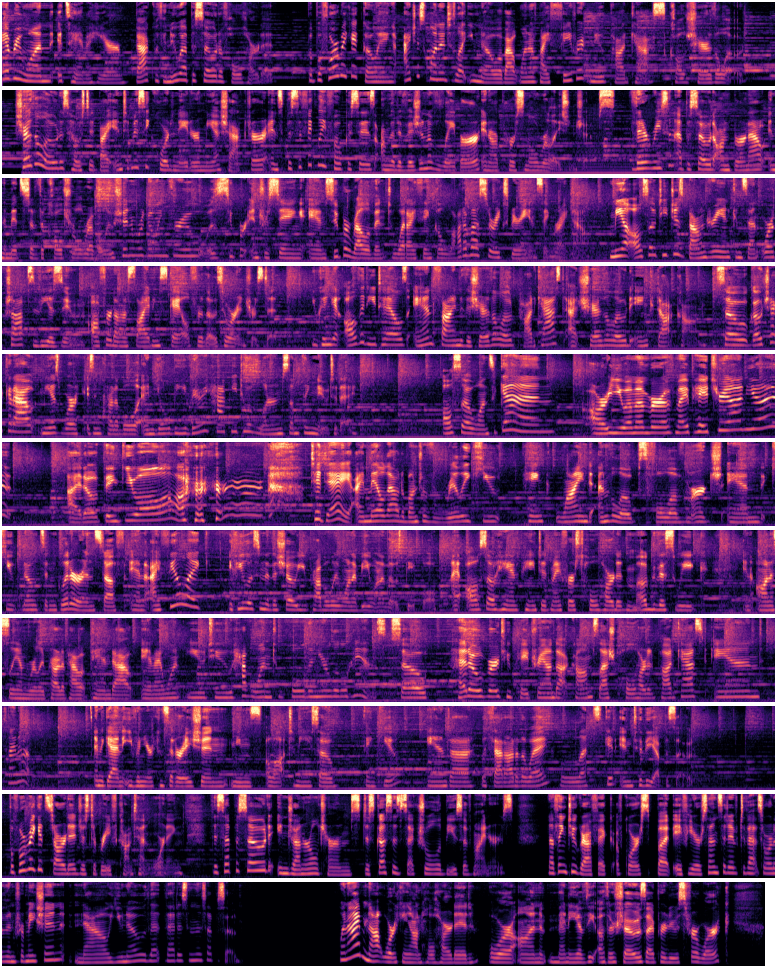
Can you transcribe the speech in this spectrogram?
Hi, everyone. It's Hannah here, back with a new episode of Wholehearted. But before we get going, I just wanted to let you know about one of my favorite new podcasts called Share the Load. Share the Load is hosted by intimacy coordinator Mia Schachter and specifically focuses on the division of labor in our personal relationships. Their recent episode on burnout in the midst of the cultural revolution we're going through was super interesting and super relevant to what I think a lot of us are experiencing right now. Mia also teaches boundary and consent workshops via Zoom, offered on a sliding scale for those who are interested. You can get all the details and find the Share the Load podcast at sharetheloadinc.com. So go check it out. Mia's work is incredible, and you'll be very happy to have learned something new today. Also, once again, are you a member of my Patreon yet? I don't think you all are. Today, I mailed out a bunch of really cute pink lined envelopes full of merch and cute notes and glitter and stuff, and I feel like if you listen to the show, you probably want to be one of those people. I also hand painted my first wholehearted mug this week, and honestly, I'm really proud of how it panned out, and I want you to have one to hold in your little hands. So head over to patreon.com slash wholehearted podcast and sign up. And again, even your consideration means a lot to me, so thank you. And uh, with that out of the way, let's get into the episode. Before we get started, just a brief content warning. This episode, in general terms, discusses sexual abuse of minors. Nothing too graphic, of course, but if you're sensitive to that sort of information, now you know that that is in this episode. When I'm not working on Wholehearted or on many of the other shows I produce for work,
